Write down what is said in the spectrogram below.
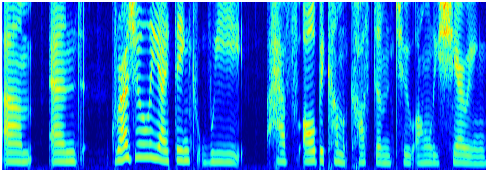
Um, and gradually i think we have all become accustomed to only sharing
